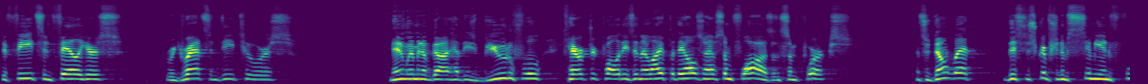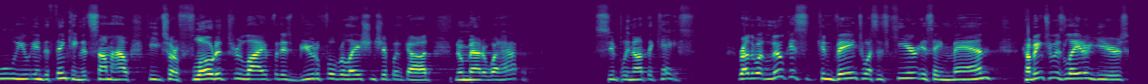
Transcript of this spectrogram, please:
defeats and failures regrets and detours. Men and women of God have these beautiful character qualities in their life, but they also have some flaws and some quirks. And so don't let this description of Simeon fool you into thinking that somehow he sort of floated through life with his beautiful relationship with God no matter what happened. Simply not the case. Rather, what Luke is conveying to us is here is a man coming to his later years.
